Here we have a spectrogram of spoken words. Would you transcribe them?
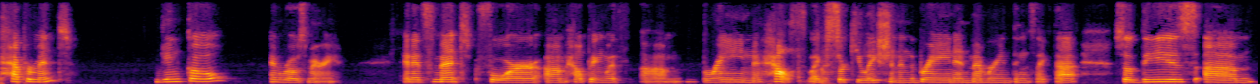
peppermint, ginkgo, and rosemary. And it's meant for um, helping with um, brain health, like circulation in the brain and memory and things like that. So these, um,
